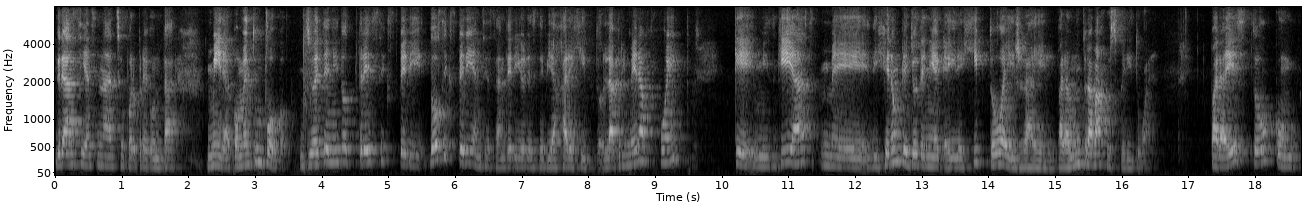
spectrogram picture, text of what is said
gracias Nacho por preguntar. Mira, comento un poco. Yo he tenido tres dos experiencias anteriores de viajar a Egipto. La primera fue que mis guías me dijeron que yo tenía que ir a Egipto e Israel para un trabajo espiritual. Para esto, con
